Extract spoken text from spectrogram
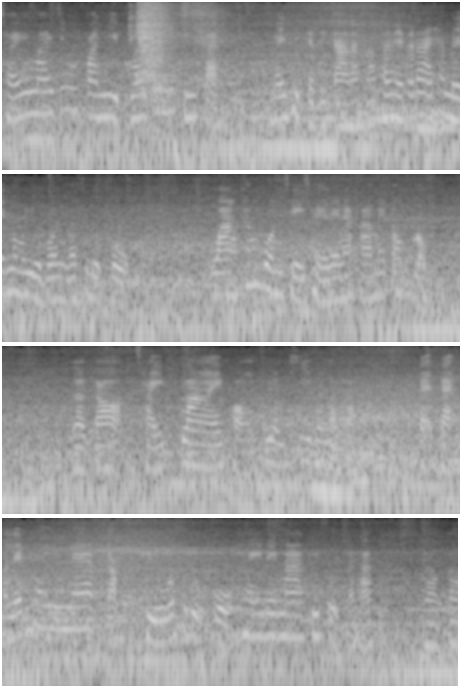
ใช้ไม้จิ้มฟันหยิบไม้จิ้มชิ้นแตะไม่ผิดกติกานะคะถ้าไงก็ได้ให้เมล็ดลงมาอยู่บนวัสดุปลูกวางข้างบนเฉยๆเลยนะคะ ไม่ต้องกลบ แล้วก็ใช้ปลายของที่เราคีบนั่นแหละค่ะแตะแตะเมล็ดให้แนบกับผิววัสดุปลูกให้ได้มากที่สุดนะคะแล้วก็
